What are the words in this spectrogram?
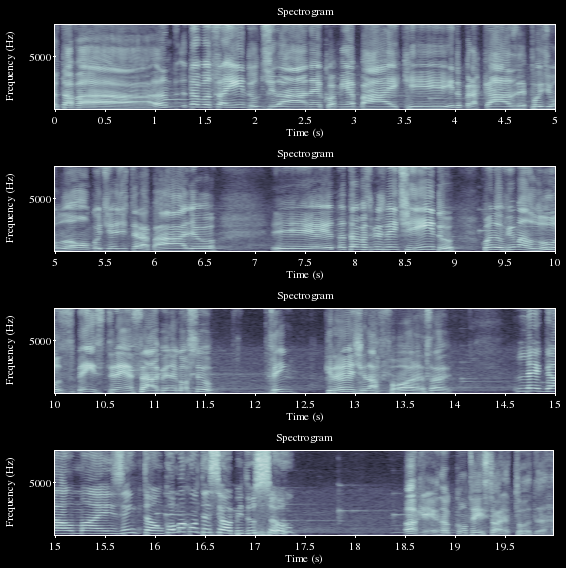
eu tava eu tava saindo de lá, né, com a minha bike, indo pra casa depois de um longo dia de trabalho. E eu tava simplesmente indo quando eu vi uma luz bem estranha, sabe? Um negócio bem grande lá fora, sabe? Legal, mas então, como aconteceu a abdução? Ok, eu não contei a história toda.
